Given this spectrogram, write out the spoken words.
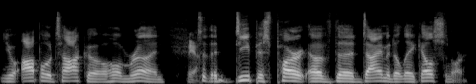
you know, Oppo Taco home run yeah. to the deepest part of the diamond at Lake Elsinore.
